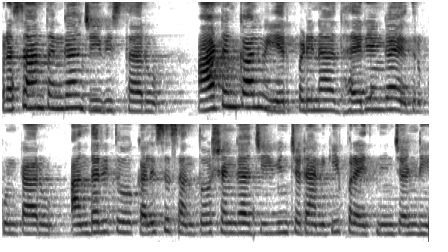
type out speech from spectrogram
ప్రశాంతంగా జీవిస్తారు. ఆటంకాలు ఏర్పడినా ధైర్యంగా ఎదుర్కొంటారు. అందరితో కలిసి సంతోషంగా జీవించడానికి ప్రయత్నించండి.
